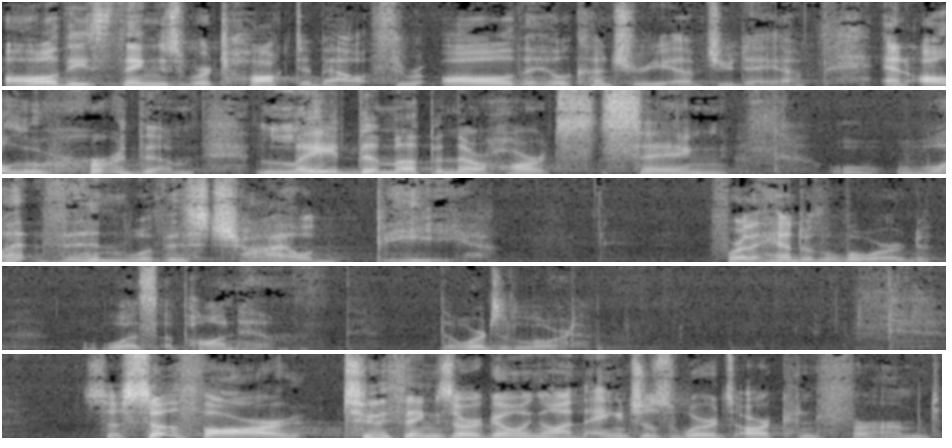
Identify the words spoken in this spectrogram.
all these things were talked about through all the hill country of Judea. And all who heard them laid them up in their hearts, saying, What then will this child be? For the hand of the Lord was upon him. The words of the Lord. So, so far, two things are going on. The angel's words are confirmed,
